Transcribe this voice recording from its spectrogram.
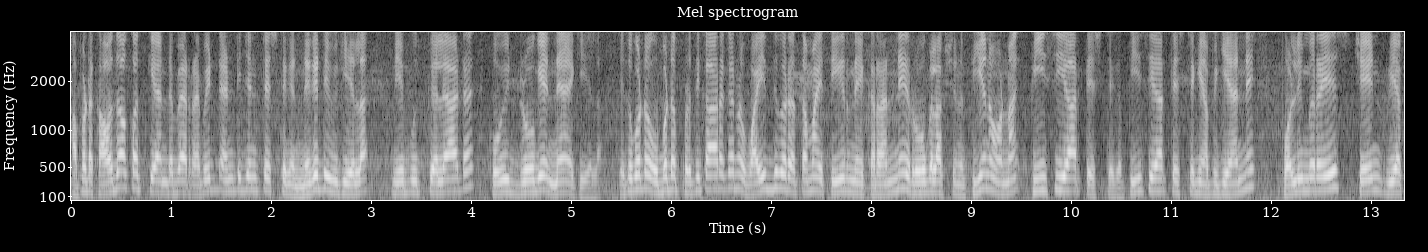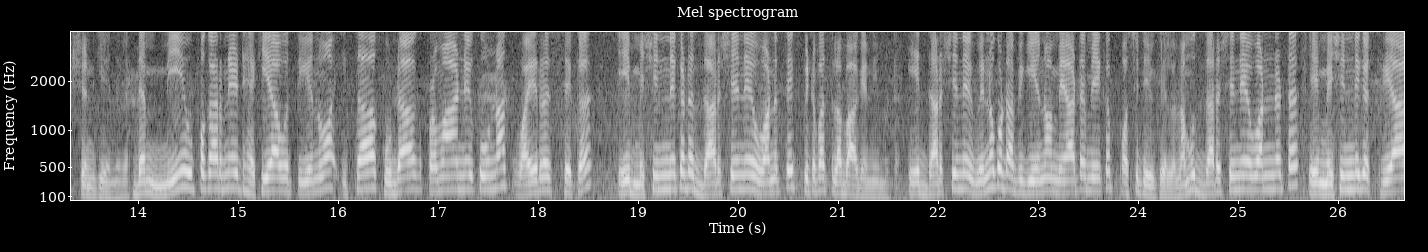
අපට කවදාකවත් කියන්න බෑ රැපිඩ් ඇන්ටිජන් ටෙස්ට් එක නෙගටිව් කියලා මේ පුද්ගලයාට කොවිඩ් රෝගේ නැහැ කියලා. එතකොට ඔබට ප්‍රතිකාර කරන වෛද්‍යවරයා තමයි තීරණය කරන්නේ රෝග ලක්ෂණ තියෙනවා නම් PCR ටෙස්ට් එක. PCR ටෙස්ට් එකෙන් අපි කියන්නේ polymerase chain reaction කියන එක. දැන් මේ උපකරණයට හැකියාව තියෙනවා ඉතා කුඩා ප්‍රමාණයක වුණත් වෛරස් එක ඒ මැෂින් එකට දර්ශනය වනතෙක් පිටපත් ලබා ගැනීමට. ඒ දර්ශනය වෙනකොට අපි කියනවා මෙයාට මේක පොසිටිව් කියලා. නමුත් දර්ශනය වන්නට ඒ මැෂින් එක ක්‍රියා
